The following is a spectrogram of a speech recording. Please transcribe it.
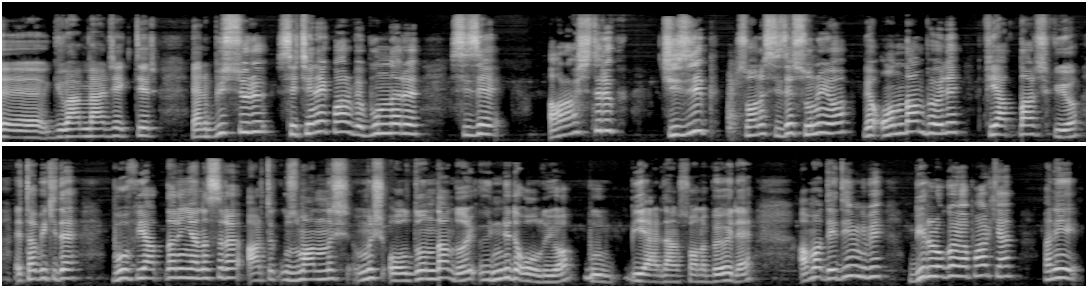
e, güven verecektir. Yani bir sürü seçenek var ve bunları size araştırıp çizip sonra size sunuyor ve ondan böyle fiyatlar çıkıyor. E tabii ki de bu fiyatların yanı sıra artık uzmanlaşmış olduğundan dolayı ünlü de oluyor. Bu bir yerden sonra böyle. Ama dediğim gibi bir logo yaparken hani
